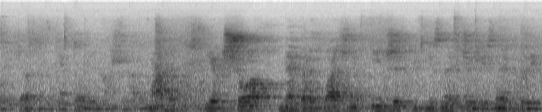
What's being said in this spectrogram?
заїжджати на територію нашої громади, якщо не передбачено інших під'їзних чи об'їзних доріг.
